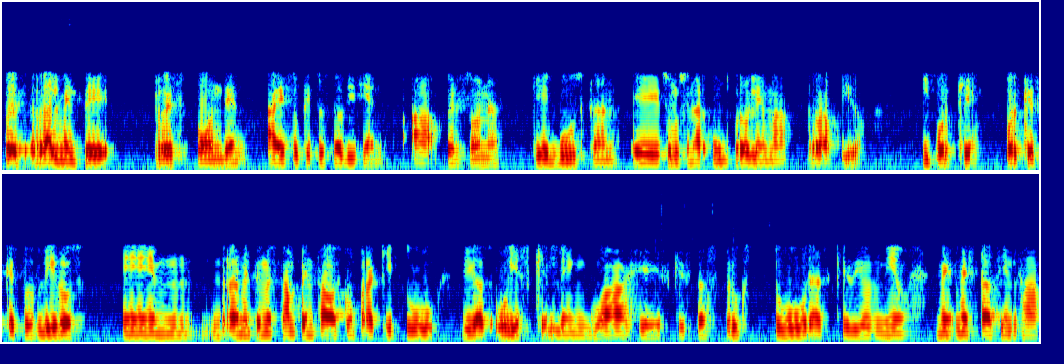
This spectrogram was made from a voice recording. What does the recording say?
pues realmente responden a eso que tú estás diciendo a personas que buscan eh, solucionar un problema rápido. ¿Y por qué? Porque es que estos libros eh, realmente no están pensados como para que tú digas, uy, es que el lenguaje, es que estas estructuras, que Dios mío, me, me está haciendo, o sea,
